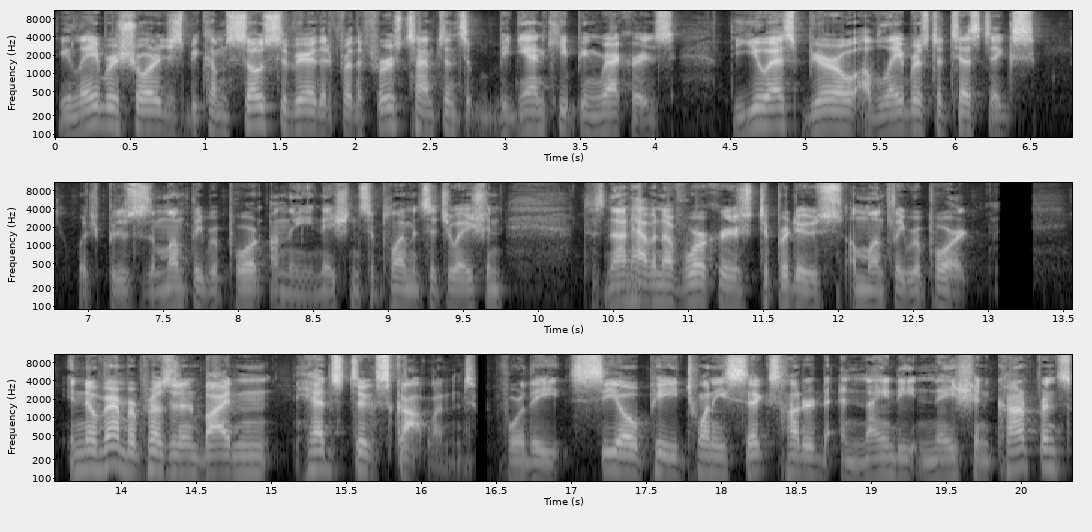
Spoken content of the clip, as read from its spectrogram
The labor shortage has become so severe that for the first time since it began keeping records, the U.S. Bureau of Labor Statistics, which produces a monthly report on the nation's employment situation, does not have enough workers to produce a monthly report. In November, President Biden heads to Scotland for the COP26 190 Nation Conference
